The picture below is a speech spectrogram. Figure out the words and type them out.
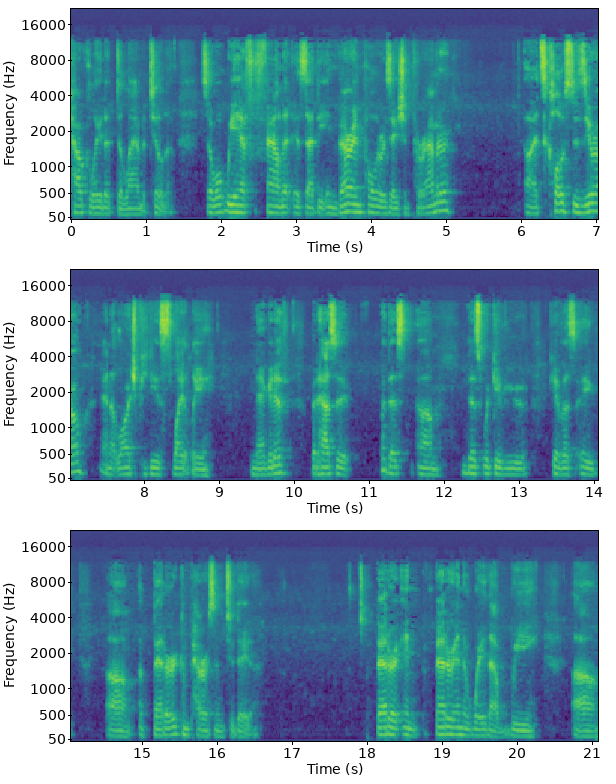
calculated the lambda tilde. So what we have found is that the invariant polarization parameter, uh, it's close to zero and at large PT is slightly negative, but has a, but this, um, this would give you, give us a, um, a better comparison to data. Better in, better in a way that we, uh,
